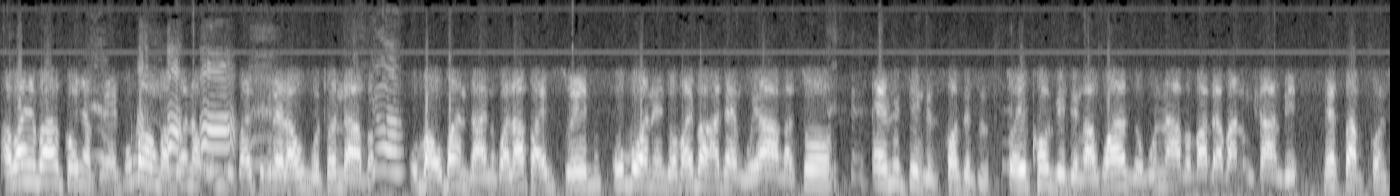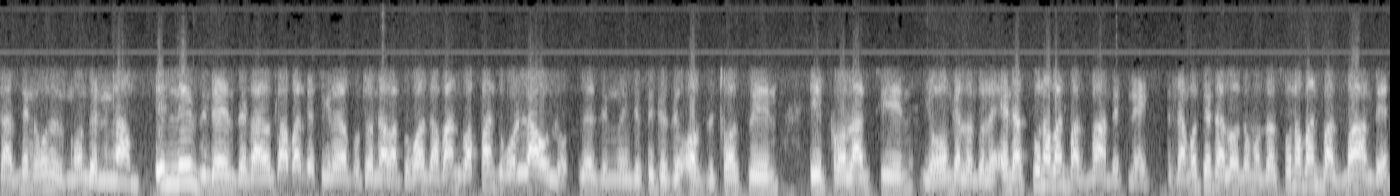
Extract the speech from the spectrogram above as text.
abanye bayakhonya black uba ungabona umntu xa ifikelela uvuthondaba Yeah. uba ubanjani kwalapha ebusweni ubone into yoba iba ngathi ayinguyanga so anything is possible. So i-covid ingakwazi ukunaba babe abantu mhlawumbi be-subconscious bengekho sezingqondweni ncam ininzi into eyenzekayo xa abantu befikelela kuvuthondaba because abantu baphantsi kolawulo lwezincindi sithi zii-oxytocin i-prolactin yonke loo nto leyo and asifuna abantu bazibambe eblack sidla ngothetha loo nto mos asifuna abantu bazibambe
